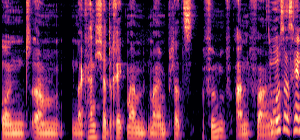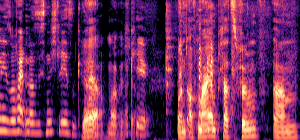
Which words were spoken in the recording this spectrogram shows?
Und ähm, da kann ich ja direkt mal mit meinem Platz 5 anfangen. Du musst das Handy so halten, dass ich es nicht lesen kann. Ja, ja, mache ich. Okay. Ja. Und auf meinem Platz 5, ähm,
